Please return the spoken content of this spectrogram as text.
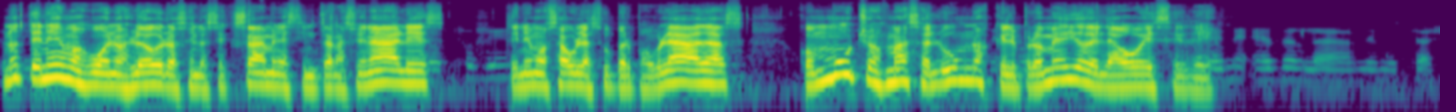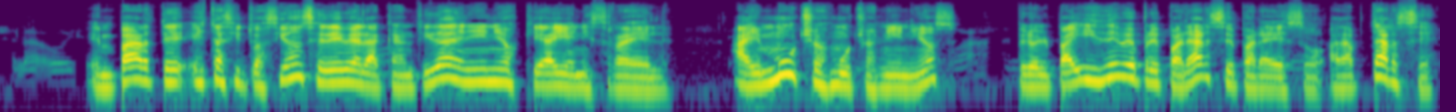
No tenemos buenos logros en los exámenes internacionales, tenemos aulas superpobladas, con muchos más alumnos que el promedio de la OSD. En parte, esta situación se debe a la cantidad de niños que hay en Israel. Hay muchos, muchos niños, pero el país debe prepararse para eso, adaptarse.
